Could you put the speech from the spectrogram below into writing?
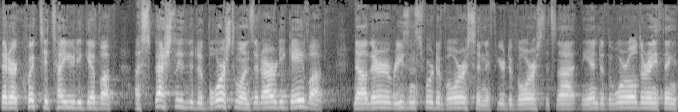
that are quick to tell you to give up, especially the divorced ones that already gave up. Now, there are reasons for divorce, and if you're divorced, it's not the end of the world or anything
